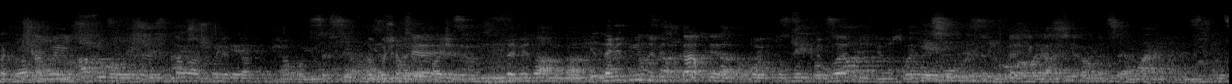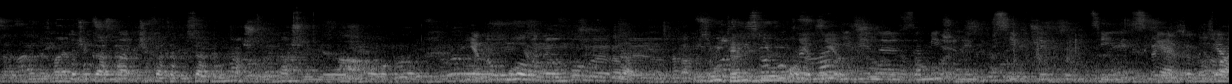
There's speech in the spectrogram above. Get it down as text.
Так, ну, а ви на вашу яка. Тому що це на від- на відміну від кахи, той, хто був по владі, і особливо Каха, чи Каха досягне нашої, нашої е, умови. Ні, ну умови, не умови, але Розумієте, різні умови. При владі він е, замішаний в всіх тих корупційних схем. Як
